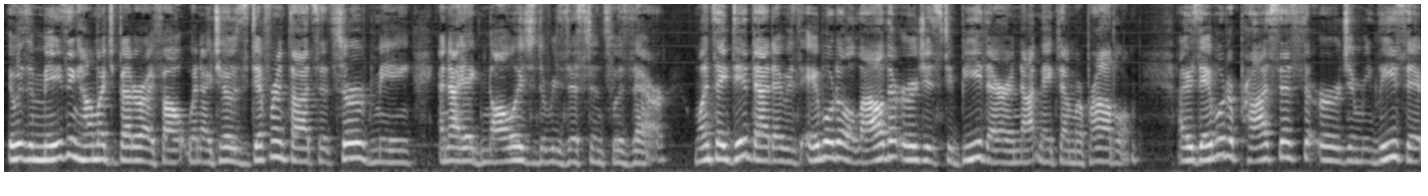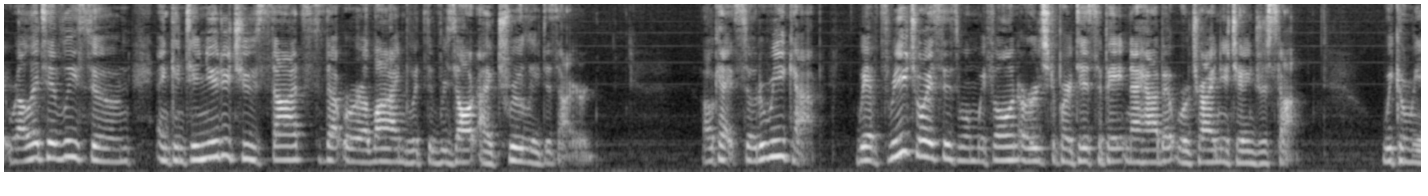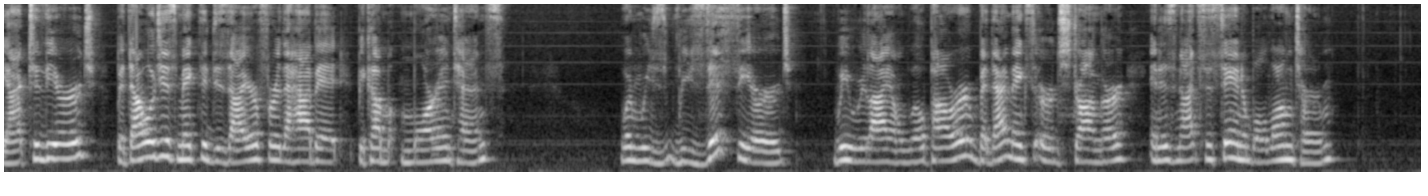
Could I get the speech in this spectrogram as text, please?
It was amazing how much better I felt when I chose different thoughts that served me and I acknowledged the resistance was there. Once I did that, I was able to allow the urges to be there and not make them a problem. I was able to process the urge and release it relatively soon and continue to choose thoughts that were aligned with the result I truly desired. Okay, so to recap, we have three choices when we feel an urge to participate in a habit we're trying to change or stop. We can react to the urge, but that will just make the desire for the habit become more intense. When we resist the urge, we rely on willpower, but that makes the urge stronger and is not sustainable long term.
